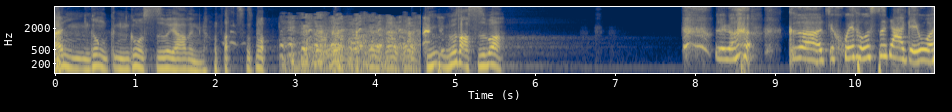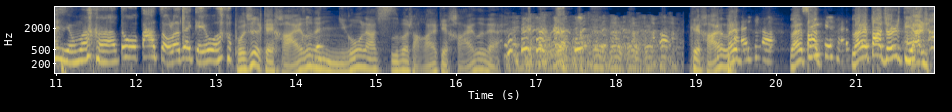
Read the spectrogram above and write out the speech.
来，你你跟我你跟我撕吧一下子，你跟我咋撕吧？你你给我咋撕吧？这个哥，这回头私下给我行吗？等我爸走了再给我。不是给孩子的，你跟我俩撕吧啥呀？给孩子的，给孩子来来大来大侄儿点上，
